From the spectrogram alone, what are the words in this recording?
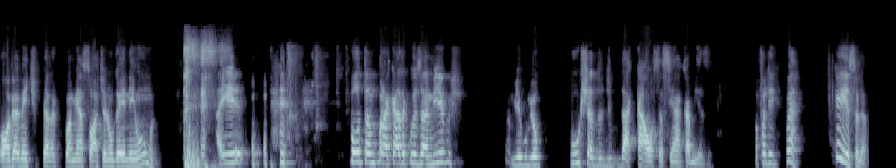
obviamente, pela, com a minha sorte, eu não ganhei nenhuma. Aí, voltando para casa com os amigos, um amigo meu puxa do- da calça assim a camisa. Eu falei, ué, que isso, Léo?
